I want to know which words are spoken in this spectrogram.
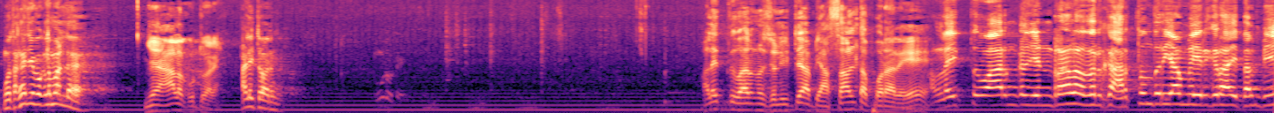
உங்க தங்கச்சி பக்கமா இல்ல? ஏன் ஆளை கூட்டு வரேன். அழைத்து வாருங்க. அழைத்து வாருங்கன்னு சொல்லிட்டு அப்படி அசால்ட்டா போறாரே. அழைத்து வாருங்கள் என்றால் அதற்கு அர்த்தம் தெரியாம இருக்கிறாய் தம்பி.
